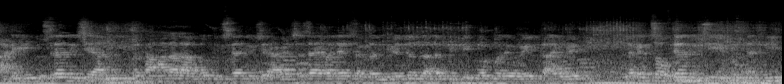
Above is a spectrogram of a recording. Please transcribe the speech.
आणि दुसऱ्या दिवशी आम्ही इथं कामाला लागलो. दुसऱ्या दिवशी रावेरचे साहेब आले सगळं नियोजन झालं. किती कोर्टमध्ये होईल काय होईल. लगेच चौथ्या दिवशी इथून त्यांनी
